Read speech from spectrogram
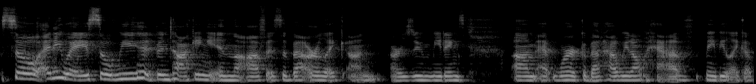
so anyway, so we had been talking in the office about, or like on our Zoom meetings, um, at work about how we don't have maybe like a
